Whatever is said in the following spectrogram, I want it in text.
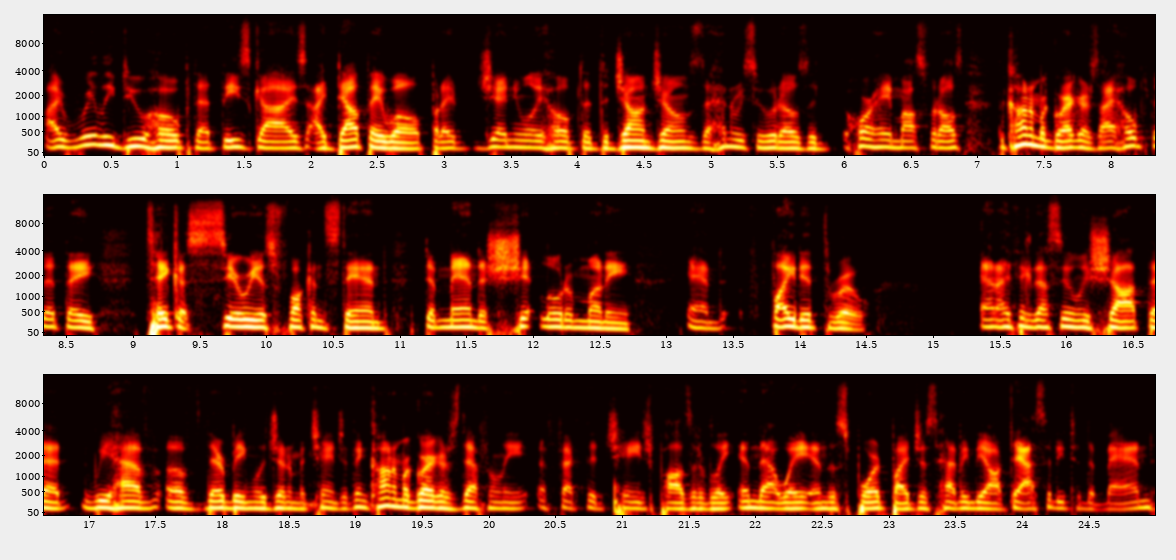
I really do hope that these guys, I doubt they will, but I genuinely hope that the Jon Jones, the Henry Cejudos, the Jorge Masvidals, the Conor McGregors, I hope that they take a serious fucking stand, demand a shitload of money, and fight it through. And I think that's the only shot that we have of there being legitimate change. I think Conor McGregor has definitely affected change positively in that way in the sport by just having the audacity to demand.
